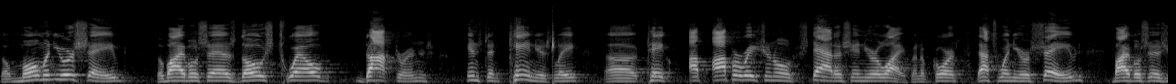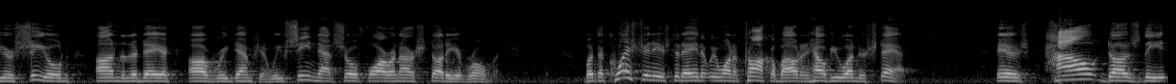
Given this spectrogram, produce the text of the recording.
The moment you're saved, the Bible says those 12 doctrines instantaneously uh, take op- operational status in your life. And of course, that's when you're saved. Bible says you're sealed unto the day of redemption. We've seen that so far in our study of Romans. But the question is today that we want to talk about and help you understand is how does the,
